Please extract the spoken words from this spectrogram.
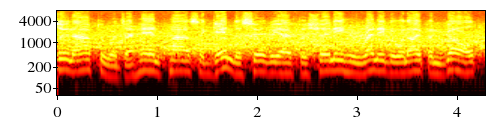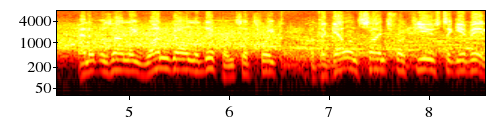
soon afterwards. A hand pass again to Silvio Foschini, who ran into an open goal, and it was only one goal the difference at three. But the gallant Saints refused to give in.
